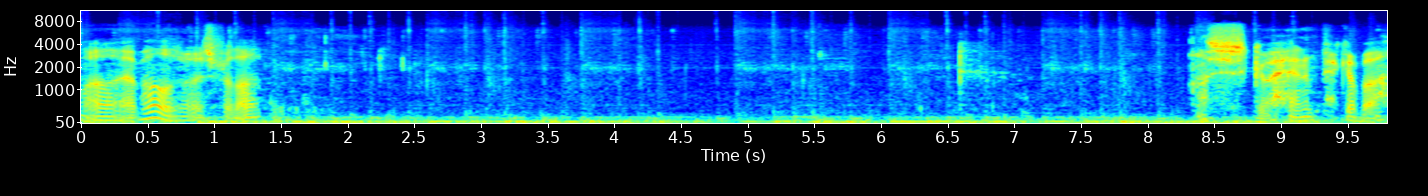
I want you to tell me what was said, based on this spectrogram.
Well, I apologize for that. Let's just go ahead and pick up a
